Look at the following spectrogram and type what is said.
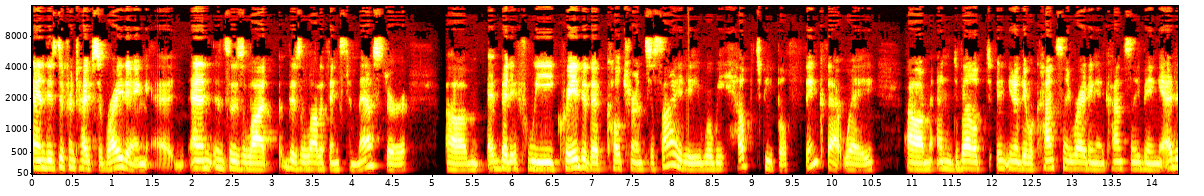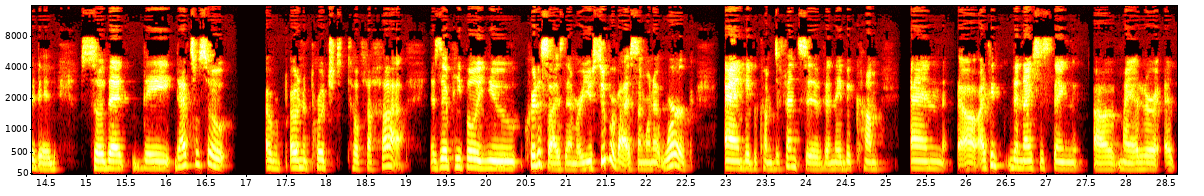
and there's different types of writing, and and so there's a lot there's a lot of things to master. Um, but if we created a culture and society where we helped people think that way um, and developed, you know, they were constantly writing and constantly being edited, so that they that's also a, an approach to tochacha. Is there people you criticize them or you supervise someone at work and they become defensive and they become and uh, I think the nicest thing uh, my editor at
